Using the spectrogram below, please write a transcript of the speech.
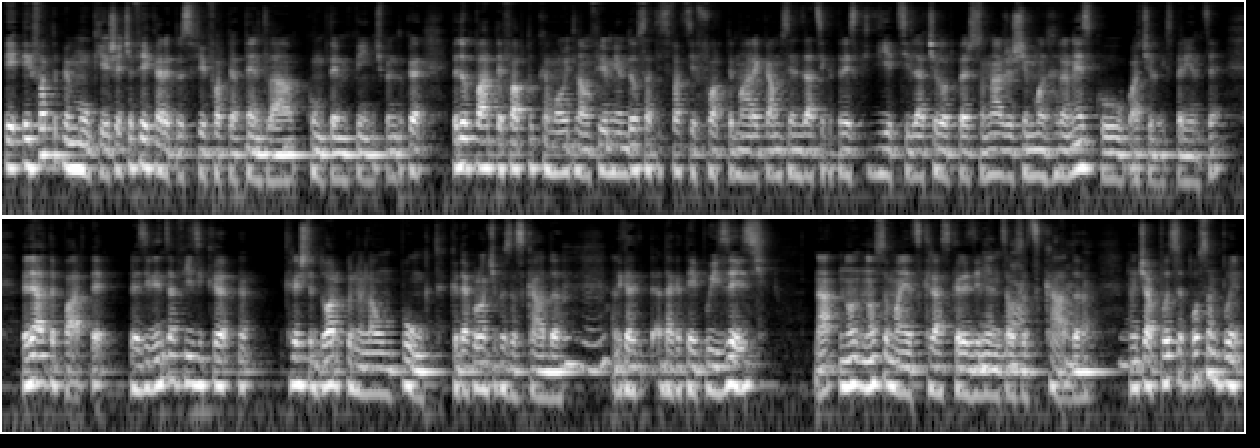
e, e foarte pe muchie și aici fiecare trebuie să fie foarte atent la cum te împingi. Pentru că, pe de o parte, faptul că mă uit la un film îmi dă o satisfacție foarte mare, că am senzație că trăiesc viețile acelor personaje și mă hrănesc cu acele experiențe. Pe de altă parte, reziliența fizică uh, crește doar până la un punct, că de acolo începe să scadă. Uh-huh. Adică dacă te epuizezi, Da? Nu, nu o să mai îți crească reziliența, Exact, o să-ți scadă. da, da, da. Atunci poți să, poți să împi-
